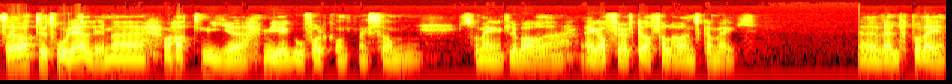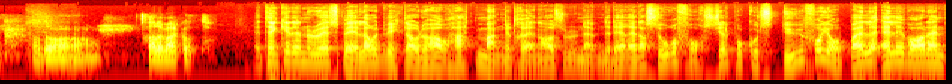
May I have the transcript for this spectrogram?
så jeg har vært utrolig heldig med å ha hatt mye, mye gode folk rundt meg som, som egentlig bare jeg har følt i hvert fall har ønska meg eh, vel på veien. Og da har det vært godt. Jeg tenker det Når du er spillerutvikler og du har hatt mange trenere, som du nevner der, er det stor forskjell på hvordan du får jobbe, eller, eller var det en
